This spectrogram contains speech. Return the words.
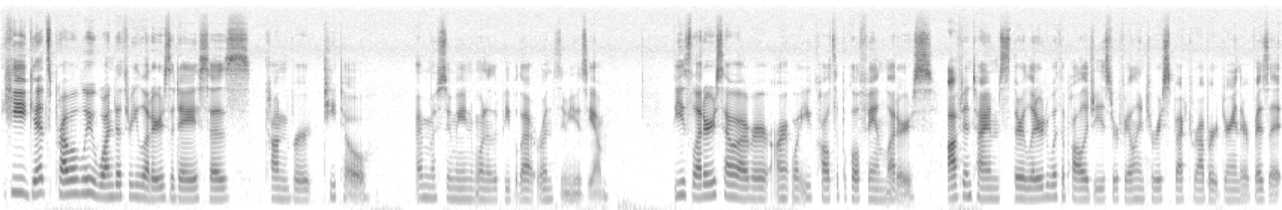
he gets probably one to three letters a day, says Convertito. I'm assuming one of the people that runs the museum. These letters, however, aren't what you call typical fan letters. Oftentimes, they're littered with apologies for failing to respect Robert during their visit.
